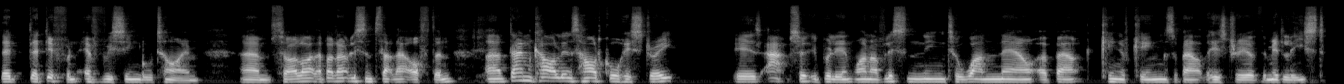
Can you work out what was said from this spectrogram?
they're, they're different every single time. Um, so I like that, but I don't listen to that that often. Uh, Dan Carlin's Hardcore History is absolutely brilliant one. I've listening to one now about King of Kings, about the history of the Middle East,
